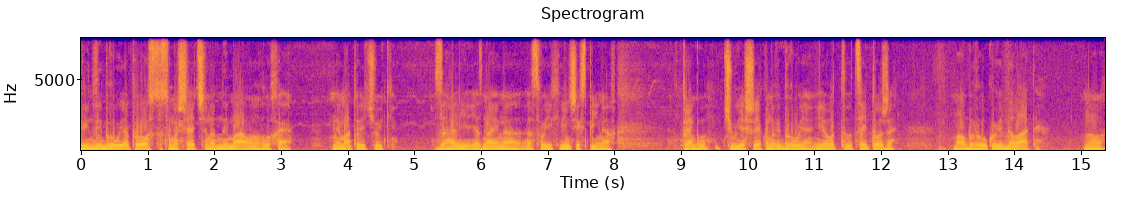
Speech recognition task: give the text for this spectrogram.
Він вібрує просто сумасшедше, ну нема, воно глухе. Нема тої чуйки. Взагалі, я знаю на своїх інших спінгах. Прямо чуєш, як воно вібрує. І от цей теж мав би в руку віддавати. Ну,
